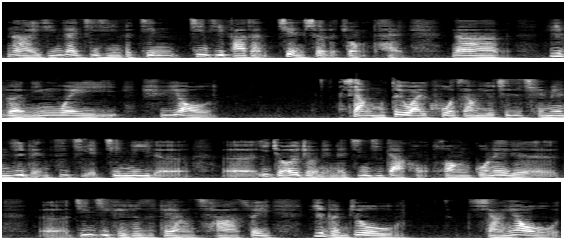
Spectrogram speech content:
那已经在进行一个经经济发展建设的状态。那日本因为需要向对外扩张，尤其是前面日本自己也经历了呃一九二九年的经济大恐慌，国内的呃经济可以说是非常差，所以日本就。想要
